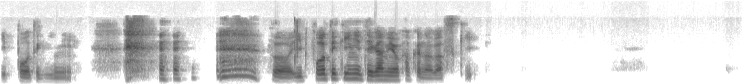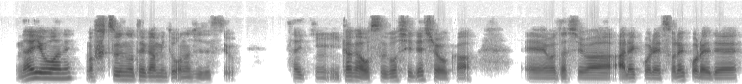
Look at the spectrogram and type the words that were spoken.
一方的に。そう、一方的に手紙を書くのが好き。内容はね、まあ、普通の手紙と同じですよ。最近いかがお過ごしでしょうか、えー私はあれこれそれこれで、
